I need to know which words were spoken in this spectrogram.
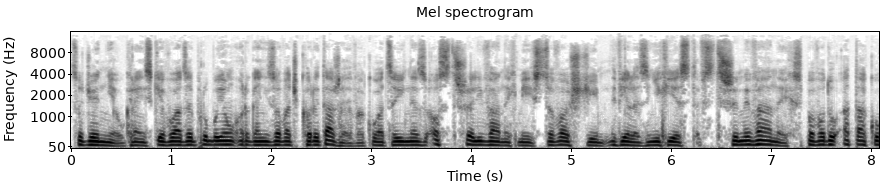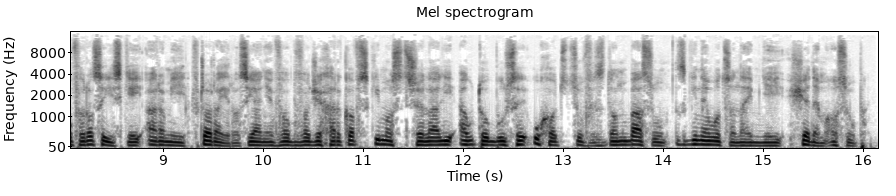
Codziennie ukraińskie władze próbują organizować korytarze ewakuacyjne z ostrzeliwanych miejscowości. Wiele z nich jest wstrzymywanych z powodu ataków rosyjskiej armii. Wczoraj Rosjanie w obwodzie charkowskim ostrzelali autobusy uchodźców z Donbasu. Zginęło co najmniej siedem osób.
